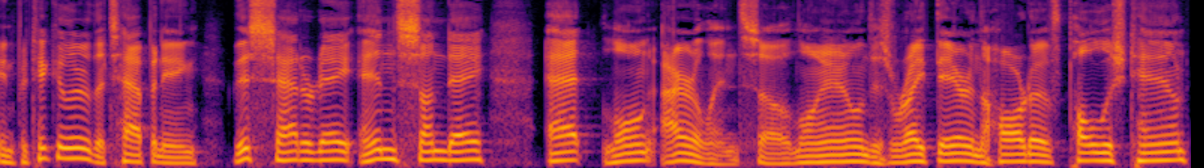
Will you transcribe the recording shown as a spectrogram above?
in particular that's happening this Saturday and Sunday at Long Ireland. So Long Ireland is right there in the heart of Polish town,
